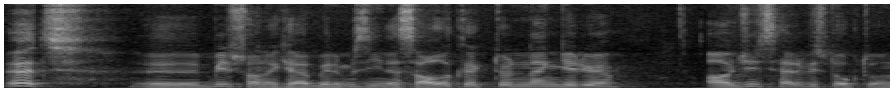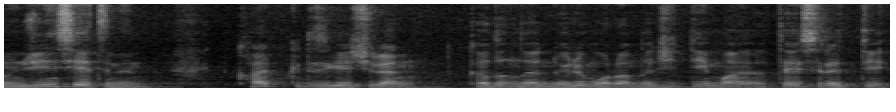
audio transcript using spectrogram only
Evet, e, bir sonraki haberimiz yine sağlık sektöründen geliyor. Acil servis doktorunun cinsiyetinin kalp krizi geçiren kadınların ölüm oranına ciddi manada tesir ettiği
